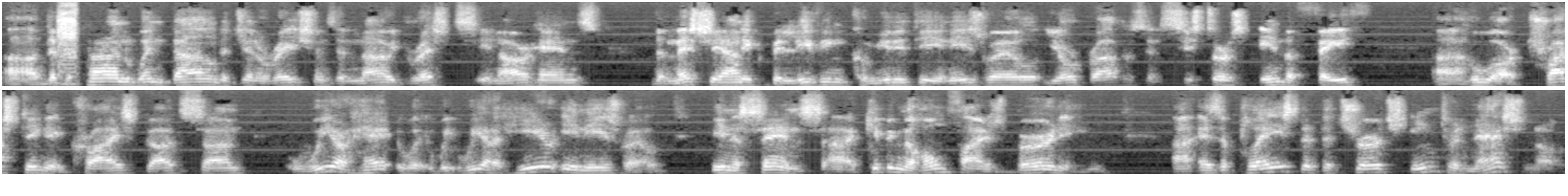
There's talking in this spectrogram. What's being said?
Uh, the baton went down the generations, and now it rests in our hands. The messianic believing community in Israel, your brothers and sisters in the faith uh, who are trusting in Christ, God's Son. We are, he- we, we, are here in Israel, in a sense, uh, keeping the home fires burning uh, as a place that the church international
